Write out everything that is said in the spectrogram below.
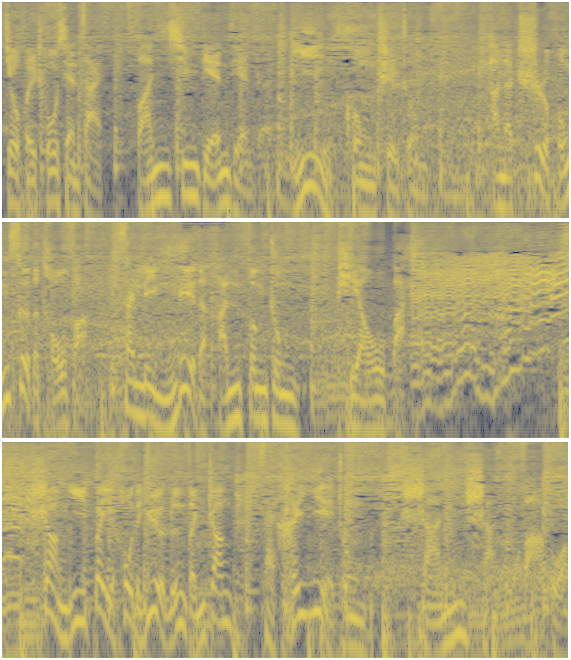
就会出现在繁星点点的夜空之中。他那赤红色的头发在凛冽的寒风中飘摆，上衣背后的月轮纹章在黑夜中。闪闪发光，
